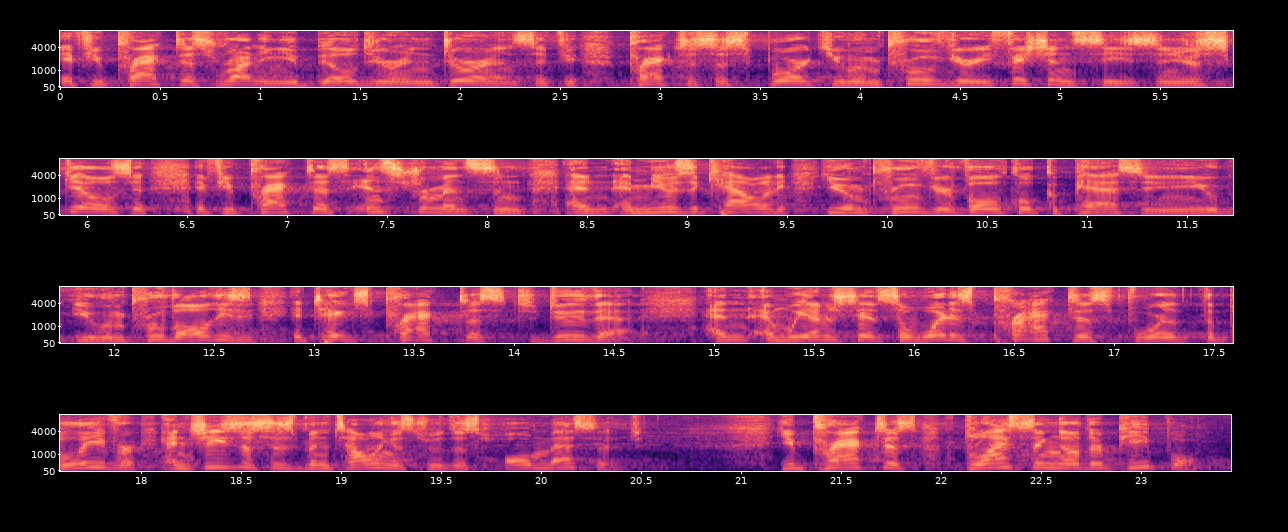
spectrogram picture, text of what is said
if you practice running, you build your endurance. If you practice a sport, you improve your efficiencies and your skills. If you practice instruments and, and, and musicality, you improve your vocal capacity and you, you improve all these. It takes practice to do that. And, and we understand, so what is practice for the believer? And Jesus has been telling us through this whole message. You practice blessing other people.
